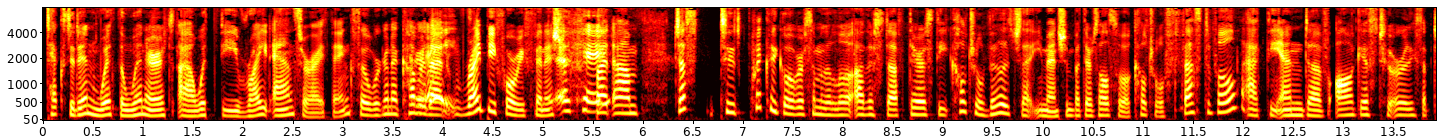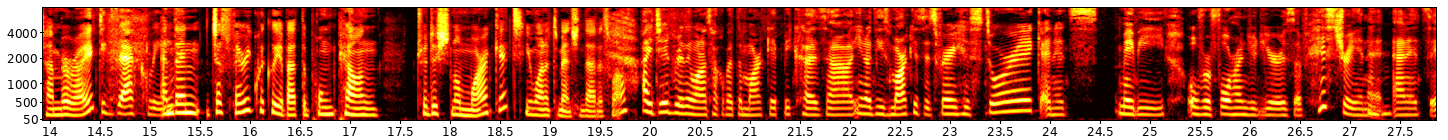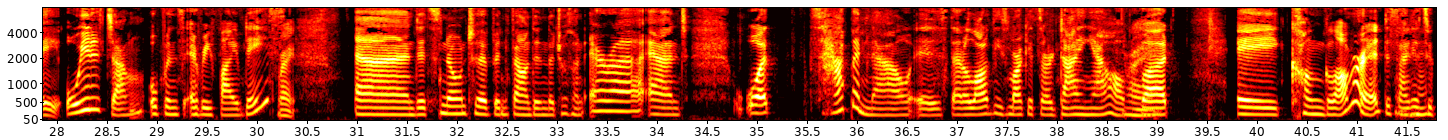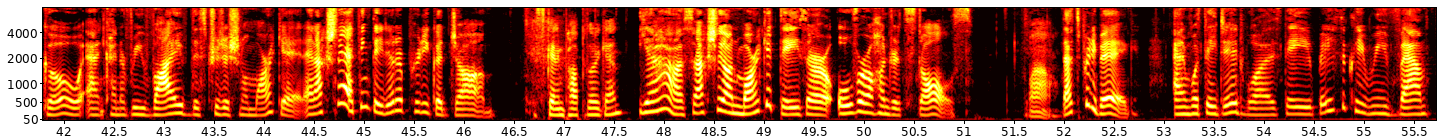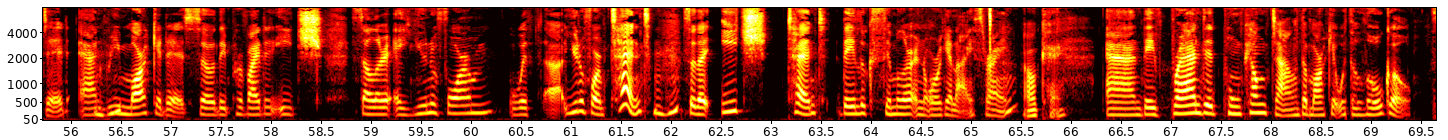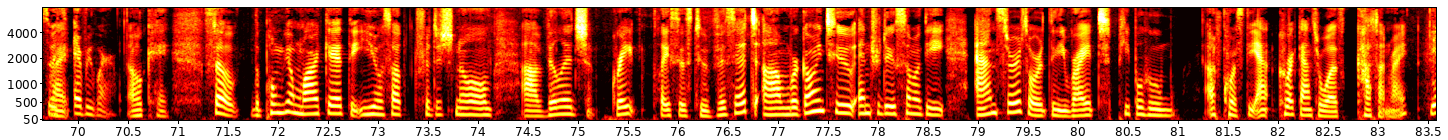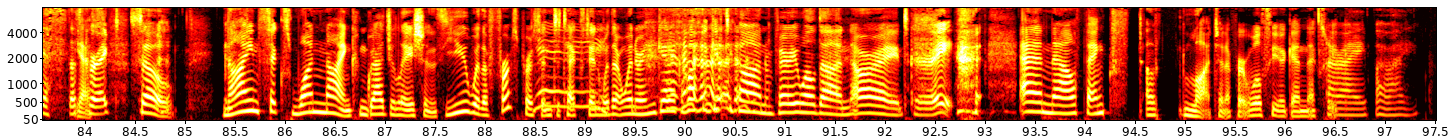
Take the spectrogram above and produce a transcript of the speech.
texted in with the winner uh, with the right answer, I think. So we're going to cover that right before we finish. Okay. But um, just to quickly go over some of the little other stuff, there's the cultural village that you mentioned, but there's also a cultural festival at the end of August to early September, right? Exactly. And then just very quickly about the Bongpyeong traditional market. You wanted to mention that as well? I did really want to talk about the market because, uh, you know, these markets, it's very historic and it's maybe over 400 years of history in it. Mm-hmm. And it's a oiljang, opens every five days. Right. And it's known to have been founded in the Joseon era. And what's happened now is that a lot of these markets are dying out, Right. but a conglomerate decided mm-hmm. to go and kind of revive this traditional market. And actually, I think they did a pretty good job. It's getting popular again? Yeah, so actually on market days there are over 100 stalls. Wow. That's pretty big. And what they did was they basically revamped it and remarketed it. So they provided each seller a uniform with a uniform tent so that each tent they look similar and organized, right? Okay. And they've branded Bongpyeongjang, the market, with a logo. So Right. it's everywhere. Okay. So the Bongpyeong Market, the Iosok traditional uh, village, great places to visit. Um, we're going to introduce some of the answers or the right people who, of course, the a- correct answer was Kasan, right? Yes, that's correct. So. 9619, congratulations. You were the first person to text in with our winner, and you get a coffee gifticon. Very well done. All right. Great. And now, thanks a lot, Jennifer. We'll see you again next week. All right. Bye bye.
